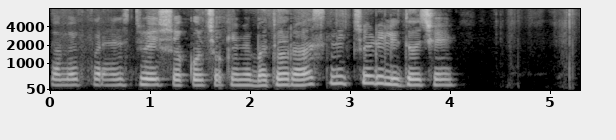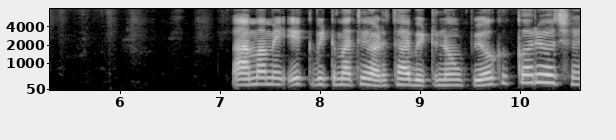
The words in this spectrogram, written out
તમે ફ્રેન્ડ્સ જોઈ શકો છો કે મેં બધો રસ નીચોડી લીધો છે. આમાં મેં એક બીટમાંથી અડધા બીટનો ઉપયોગ કર્યો છે.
